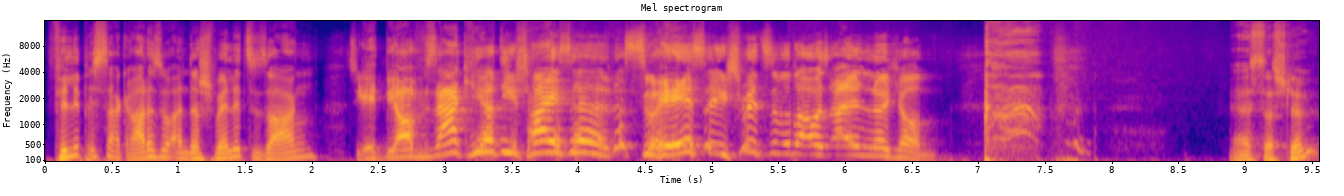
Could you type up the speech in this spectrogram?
Philipp ist da gerade so an der Schwelle zu sagen, sie geht mir auf den Sack hier, die Scheiße, das ist zu Häse, ich schwitze wieder aus allen Löchern. Ja, ist das schlimm?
